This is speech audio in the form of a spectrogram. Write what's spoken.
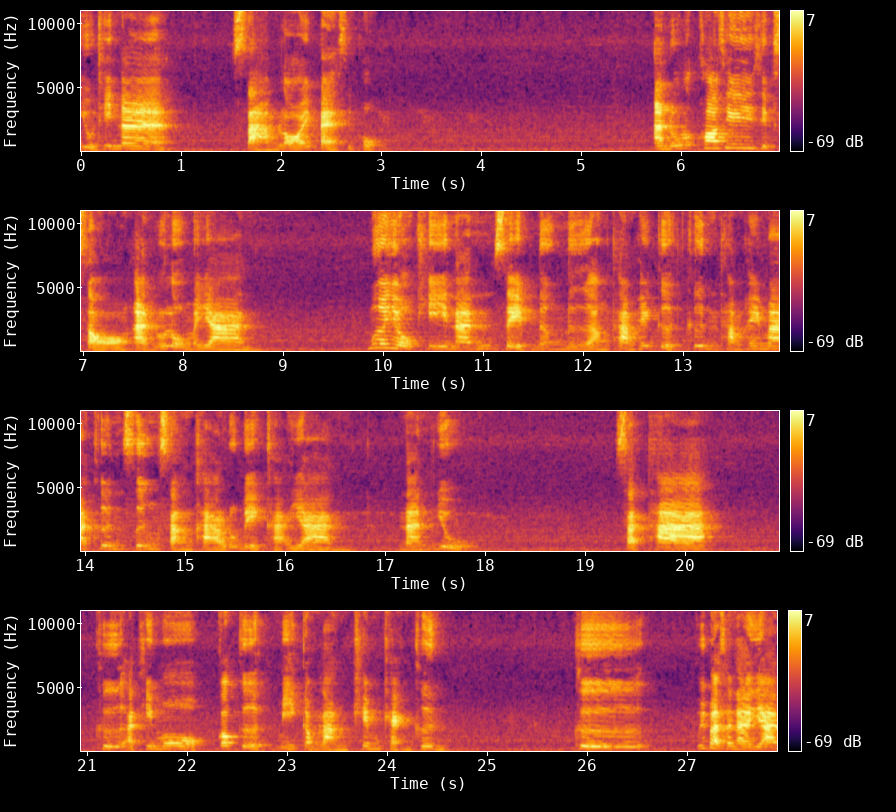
อยู่ที่หน้า 386 อนุข้อที่ 12 อนุโลมยาน เมื่อโยคีนั้นเสพเนืองเนืองๆทำให้เกิดขึ้นทำให้มากขึ้น ซึ่งสังขารุเบกขายาน นั้นอยู่ศรัทธา คืออธิโมกก็เกิดมีกำลังเข้มแข็งขึ้น คือวิปัสสนาญาณ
